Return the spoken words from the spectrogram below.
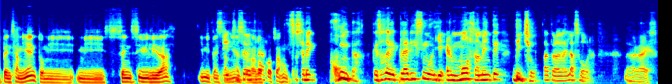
pensamiento, mi, sensibilidad y mi pensamiento, las dos cosas juntas. Eso se ve juntas que eso se ve clarísimo y hermosamente dicho a través de las obras. La verdad es.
